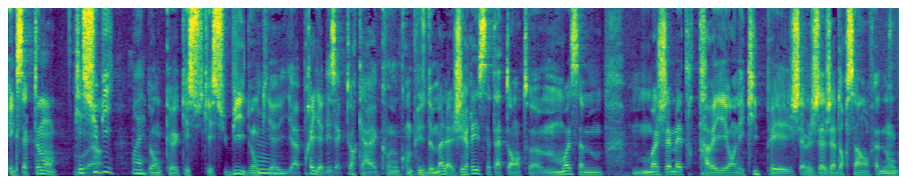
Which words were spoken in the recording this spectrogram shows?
Exactement. Qui est subie. Donc, euh, qui, est, qui, est, subie. Donc, il y a, après, il y a des acteurs qui, ont, plus de mal à gérer cette attente. Euh, moi, ça, moi, j'aime être travailler en équipe et j'adore ça, en fait. Donc,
